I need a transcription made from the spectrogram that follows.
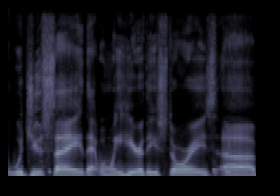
would you say that when we hear these stories, uh,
